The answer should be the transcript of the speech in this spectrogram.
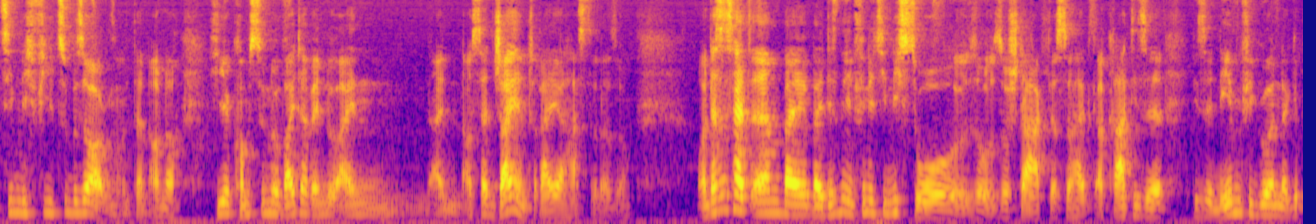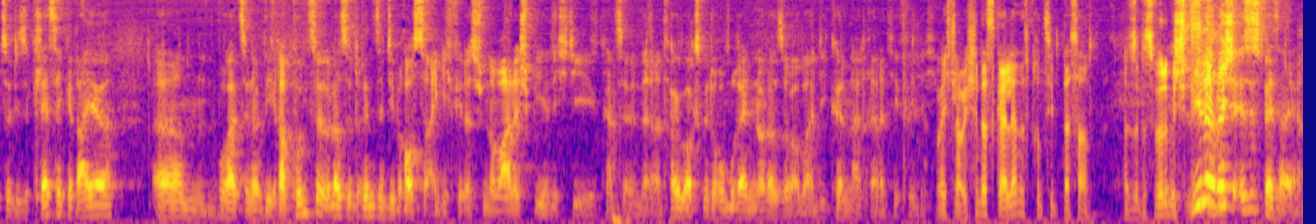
ziemlich viel zu besorgen. Und dann auch noch, hier kommst du nur weiter, wenn du einen, einen aus der Giant-Reihe hast oder so. Und das ist halt ähm, bei, bei Disney Infinity nicht so, so, so stark, dass du halt auch gerade diese, diese Nebenfiguren, da gibt es so diese Classic-Reihe, ähm, wo halt so eine wie Rapunzel oder so drin sind, die brauchst du eigentlich für das normale Spiel nicht. Die kannst du in deiner Toybox mit rumrennen oder so, aber die können halt relativ wenig. Aber ich glaube, ich finde das Skylanders-Prinzip besser. Also das würde mich. Spielerisch ist, ist, es besser, ja.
